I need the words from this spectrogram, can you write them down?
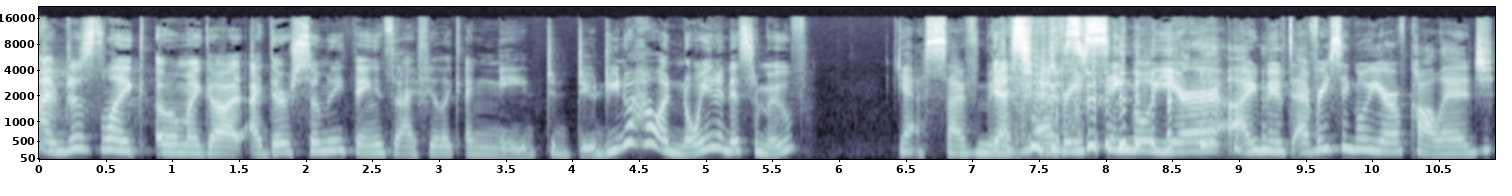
I'm just like, oh my god, I, there's so many things that I feel like I need to do. Do you know how annoying it is to move? Yes, I've moved Yes, every single year. I moved every single year of college.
